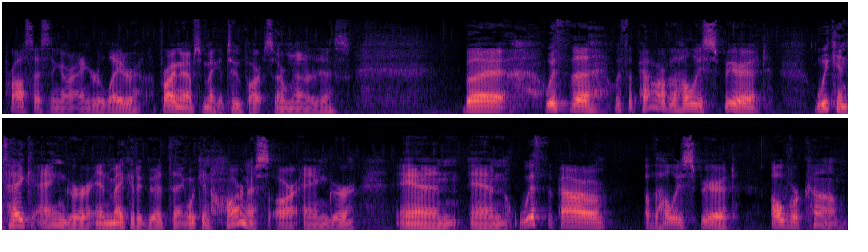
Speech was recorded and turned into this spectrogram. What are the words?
processing our anger later. I'm probably going to have to make a two part sermon out of this. But with the, with the power of the Holy Spirit, we can take anger and make it a good thing. We can harness our anger and, and with the power of the Holy Spirit, overcome.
